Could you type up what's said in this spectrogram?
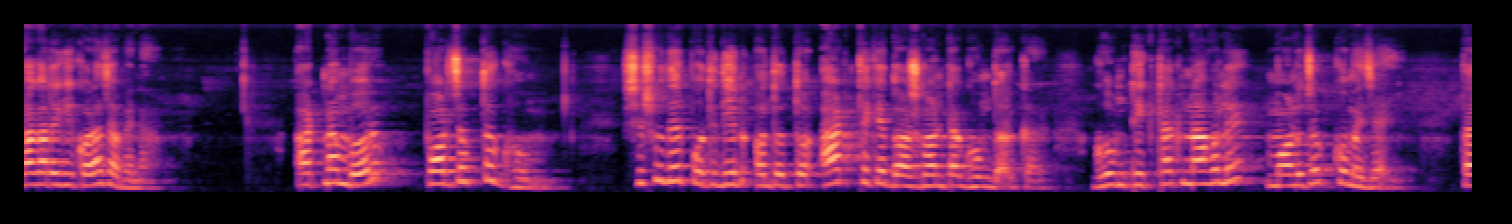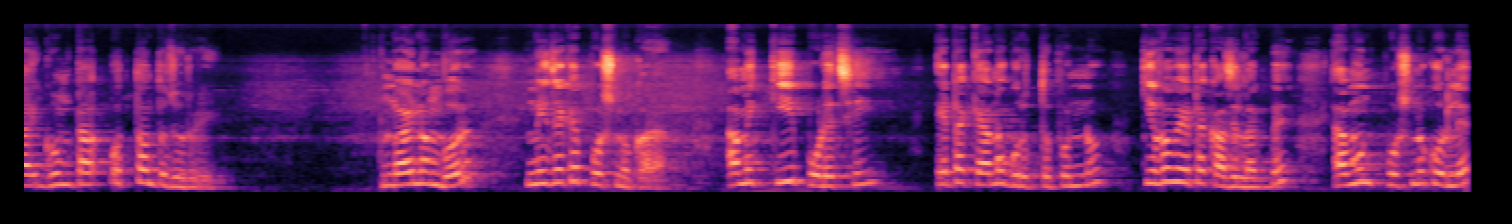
রাগারাগি করা যাবে না। আট নম্বর, পর্যাপ্ত ঘুম। শিশুদের প্রতিদিন অন্তত আট থেকে দশ ঘণ্টা ঘুম দরকার। ঘুম ঠিকঠাক না হলে মনোযোগ কমে যায়, তাই ঘুমটা অত্যন্ত জরুরি। নয় নম্বর, নিজেকে প্রশ্ন করা, আমি কি পড়েছি, এটা কেন গুরুত্বপূর্ণ, কীভাবে এটা কাজে লাগবে, এমন প্রশ্ন করলে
